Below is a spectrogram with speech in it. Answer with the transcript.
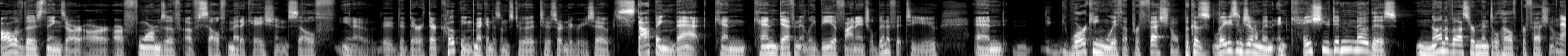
all of those things are are, are forms of, of self medication, self you know they're they're coping mechanisms to a to a certain degree. So stopping that can can definitely be a financial benefit to you, and working with a professional because, ladies and gentlemen, in case you didn't know this. None of us are mental health professionals. No.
